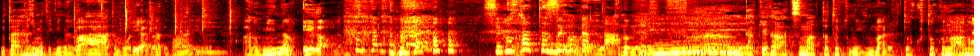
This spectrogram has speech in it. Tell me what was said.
歌い始めてみんなでわーっと盛り上がるっていう、はいあのみんなの笑顔ねまずすごかったすごかった。このね、ファンだけが集まった時に生まれる独特のあの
